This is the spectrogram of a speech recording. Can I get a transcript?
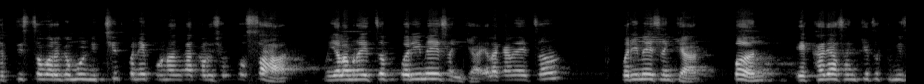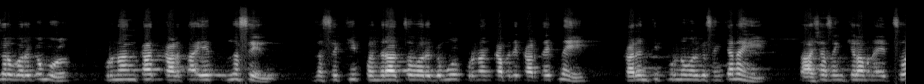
छत्तीसचं वर्गमूळ निश्चितपणे पूर्णांकात काढू शकतो सहा. याला म्हणायचं परिमेय संख्या. याला काय म्हणायचं? परिमेय संख्या. पण एखाद्या संख्येचं तुम्ही जर वर्गमूळ पूर्णांकात काढता येत नसेल जसं की पंधराचं वर्गमूळ पूर्णांकामध्ये काढता येत नाही कारण ती पूर्ण वर्ग संख्या नाही तर अशा संख्येला म्हणायचं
